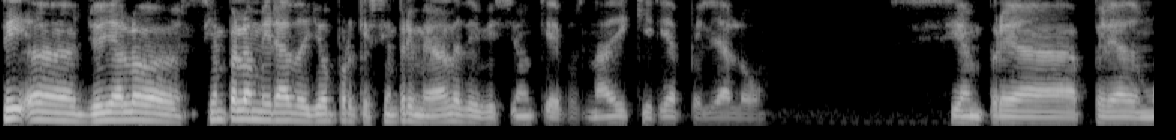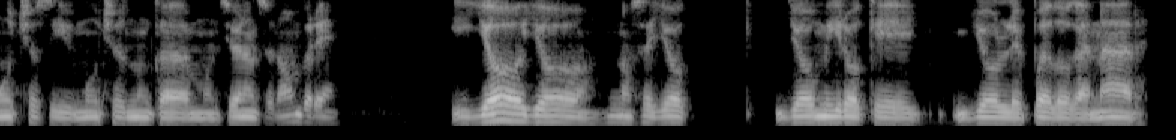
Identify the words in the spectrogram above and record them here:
Sí, ah, yo ya lo, siempre lo he mirado yo porque siempre he mirado la división que pues nadie quería pelearlo. Siempre ha peleado muchos y muchos nunca mencionan su nombre. Y yo, yo, no sé, yo, yo miro que yo le puedo ganar.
